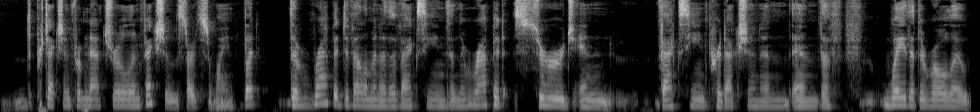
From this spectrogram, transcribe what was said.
the protection from natural infection starts to wane. But the rapid development of the vaccines and the rapid surge in vaccine production and, and the f- way that the rollout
